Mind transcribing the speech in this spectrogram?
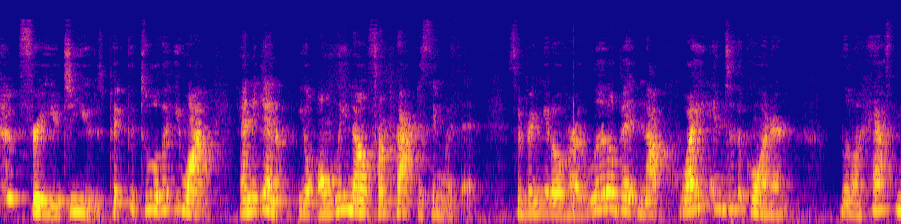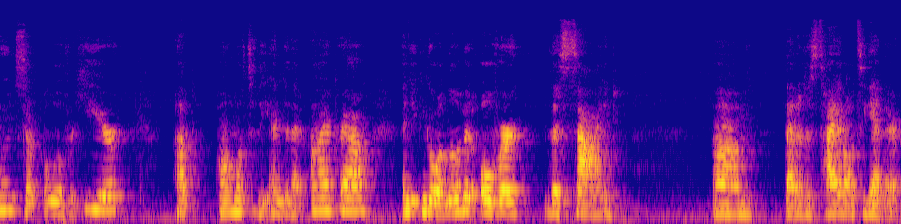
for you to use. Pick the tool that you want. And again, you'll only know from practicing with it. So bring it over a little bit, not quite into the corner. Little half moon circle over here, up almost to the end of that eyebrow. And you can go a little bit over the side. Um, that'll just tie it all together.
